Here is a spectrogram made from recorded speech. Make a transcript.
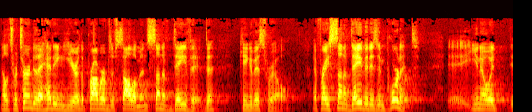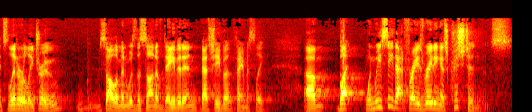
Now let's return to the heading here the Proverbs of Solomon, son of David, king of Israel. That phrase, son of David, is important. Eh, you know, it, it's literally true. Solomon was the son of David and Bathsheba, famously. Um, but when we see that phrase reading as Christians,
